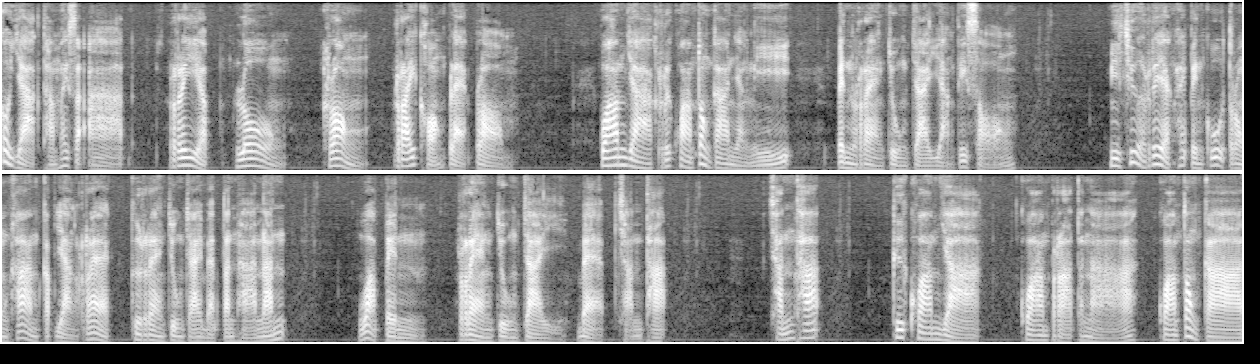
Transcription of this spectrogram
ก็อยากทำให้สะอาด เรียบ โล่ง คล่อง ไร้ของแปลกปลอม ความอยากหรือความต้องการอย่างนี้ เป็นแรงจูงใจอย่างที่สองมีชื่อเรียกให้เป็นคู่ตรงข้ามกับอย่างแรกคือแรงจูงใจแบบตัณหานั้น ว่าเป็น แรงจูงใจแบบฉันทะ ฉันทะ คือความอยาก ความปรารถนา ความต้องการ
